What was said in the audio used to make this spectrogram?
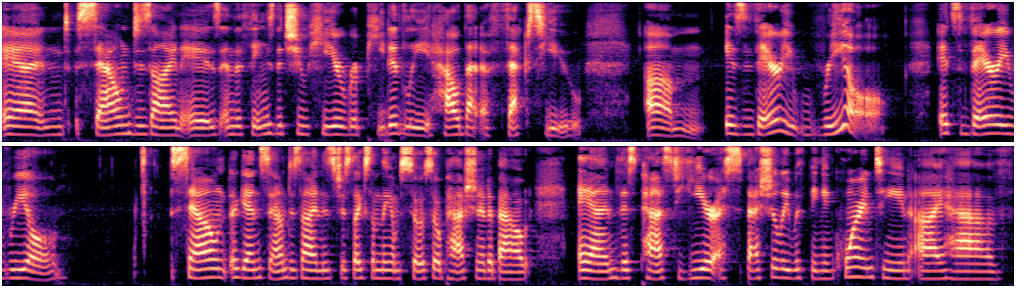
and sound design is and the things that you hear repeatedly, how that affects you. Um, is very real. It's very real. Sound, again, sound design is just like something I'm so, so passionate about. And this past year, especially with being in quarantine, I have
